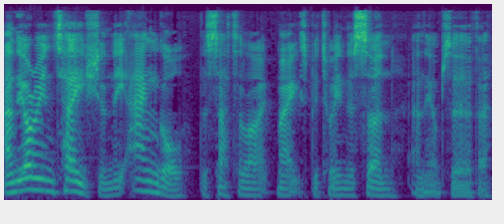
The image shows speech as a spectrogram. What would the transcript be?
and the orientation, the angle the satellite makes between the sun and the observer.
